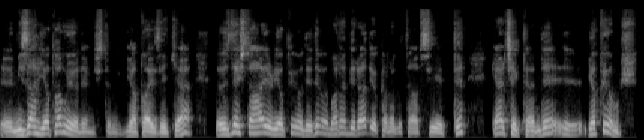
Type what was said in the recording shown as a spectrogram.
e, mizah yapamıyor demiştim yapay zeka. Özdeş de hayır yapıyor dedi ve bana bir radyo kanalı tavsiye etti. Gerçekten de e, yapıyormuş,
